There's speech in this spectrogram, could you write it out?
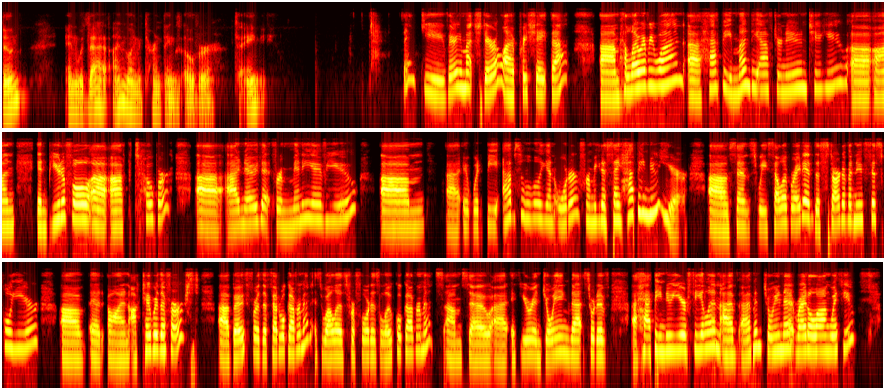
soon. And with that, I'm going to turn things over to Amy. Thank you very much, Daryl. I appreciate that. Um, hello, everyone. Uh, happy Monday afternoon to you uh, on in beautiful uh, October. Uh, I know that for many of you, um, uh, it would be absolutely in order for me to say Happy New Year uh, since we celebrated the start of a new fiscal year uh, at, on October the 1st, uh, both for the federal government as well as for Florida's local governments. Um, so uh, if you're enjoying that sort of a Happy New Year feeling, I've, I'm enjoying it right along with you.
